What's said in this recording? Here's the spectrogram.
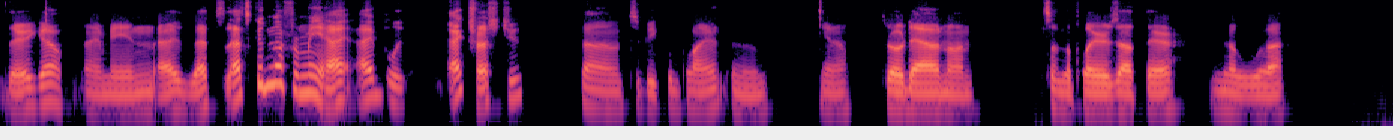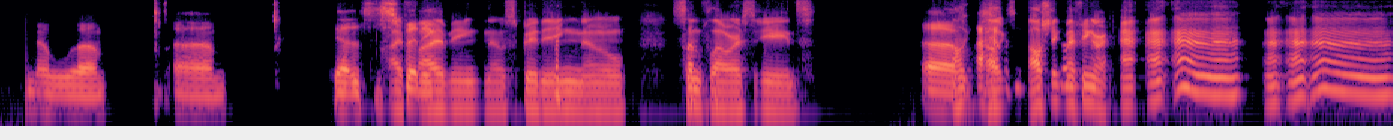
there you go. I mean, I, that's that's good enough for me. I I believe I trust you uh, to be compliant and you know throw down on some of the players out there. No, uh, no um, um, yeah, it's spitting. No spitting, no sunflower seeds. Um, I'll, I'll, I'll, shake my finger. Uh, uh, uh, uh, uh, uh.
